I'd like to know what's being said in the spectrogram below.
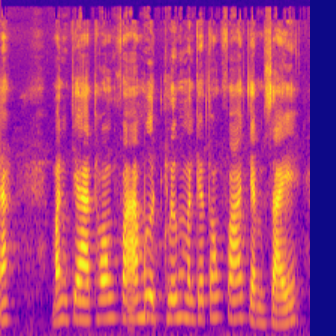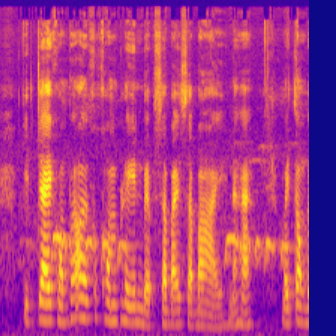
นะ มันจะท้องฟ้ามืดคลึ้ม มันจะท้องฟ้าแจ่มใส จิตใจของพระอ้อยก็คอมเพลนแบบสบายๆนะคะ ไม่ต้องไป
